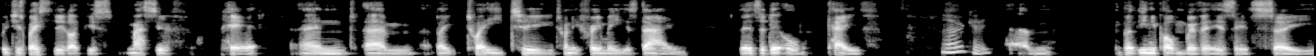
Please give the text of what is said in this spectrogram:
which is basically like this massive pit, and um, about 20 to 23 meters down, there's a little cave. Oh, okay. Um, but the only problem with it is it's a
